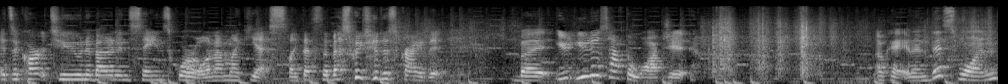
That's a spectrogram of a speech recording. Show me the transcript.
it's a cartoon about an insane squirrel. And I'm like, yes, like that's the best way to describe it. But you, you just have to watch it. Okay, and then this one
